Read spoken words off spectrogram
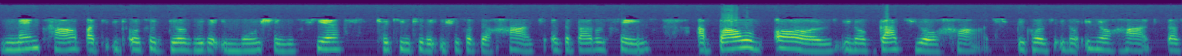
mental, but it also deals with the emotions. Here, talking to the issues of the heart, as the Bible says, above all, you know, guard your heart because, you know, in your heart, there's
